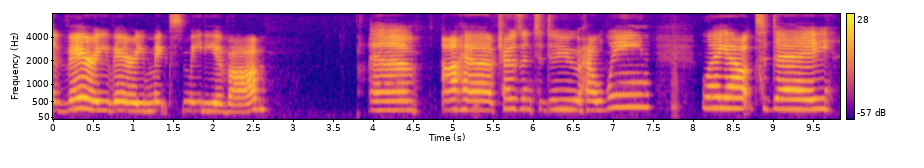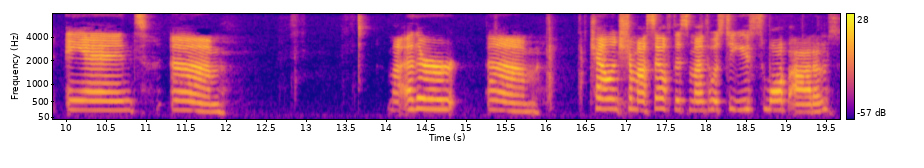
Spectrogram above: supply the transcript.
a very, very mixed media vibe. Um, I have chosen to do Halloween layout today, and um, my other um, challenge to myself this month was to use swap items.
